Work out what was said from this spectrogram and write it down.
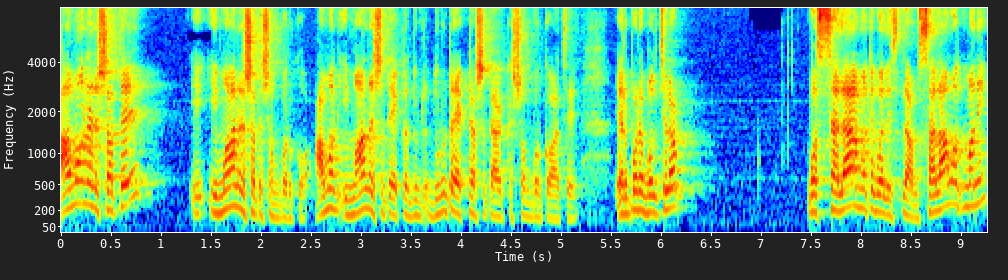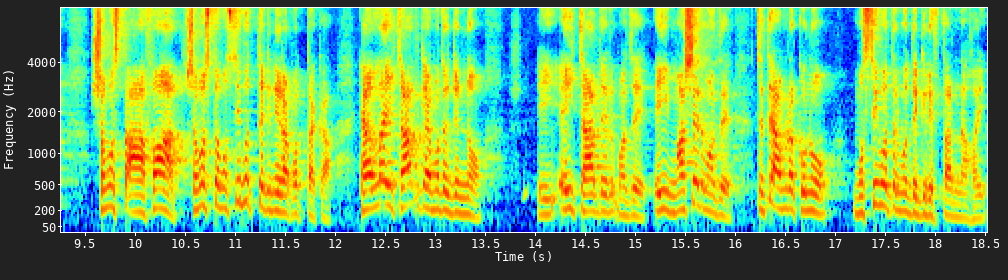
আমলের সাথে ইমানের সাথে সম্পর্ক। আমল, ইমানের সাথে একটা দুটো দুটো একটার সাথে আরেকটা সম্পর্ক আছে। এরপরে বলছিলাম ও সালামত বল ইসলাম। সালামত মানে সমস্ত আফাত, সমস্ত মুসিবত থেকে নিরাপদ থাকা হ্যাঁ আল্লাহ, এই চাঁদকে আমাদের জন্য, এই এই চাঁদের মাঝে, এই মাসের মাঝে, যাতে আমরা কোনো মুসিবতের মধ্যে গ্রেফতার না হয়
